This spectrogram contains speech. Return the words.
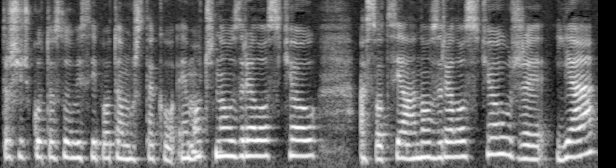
trošičku to súvisí potom už s takou emočnou zrelosťou a sociálnou zrelosťou, že ja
